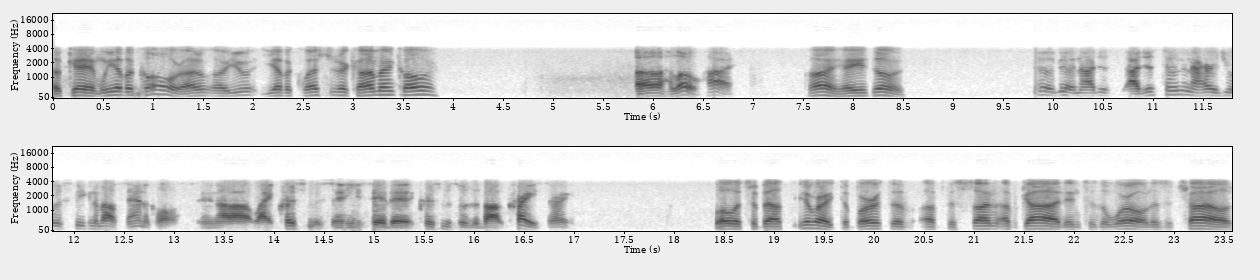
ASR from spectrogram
Okay, and we have a caller. I don't, are you? You have a question or comment, caller? Uh, hello, hi. Hi, how you doing? Good, good. No, I just I just tuned in. I heard you were speaking about Santa Claus and uh like Christmas, and you said that Christmas was about Christ, right? Well, it's about you're right, the birth of of the Son of God into the world as a child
